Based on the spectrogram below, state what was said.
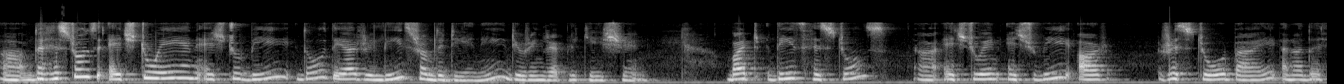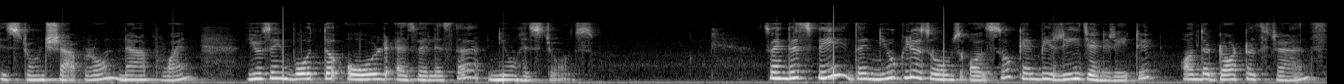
Um, the histones H2A and H2B though they are released from the DNA during replication but these histones uh, H2A and H2B are restored by another histone chaperone NAP1 using both the old as well as the new histones. So in this way the nucleosomes also can be regenerated on the daughter strands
